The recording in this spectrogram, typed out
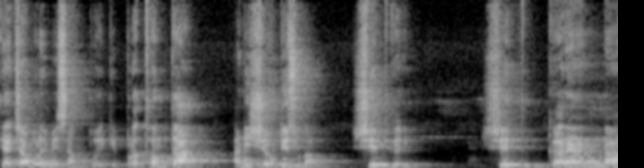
त्याच्यामुळे मी सांगतोय की प्रथमता आणि शेवटी सुद्धा शेतकरी. शेतकऱ्यांना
